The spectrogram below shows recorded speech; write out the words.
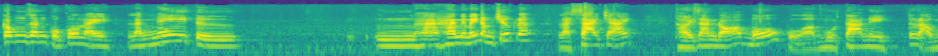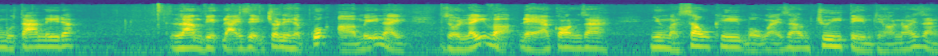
công dân của cô này là ngay từ hai mươi mấy năm trước đó là sai trái. Thời gian đó bố của Mutani tức là ông Mutani đó làm việc đại diện cho Liên Hợp Quốc ở Mỹ này rồi lấy vợ đẻ con ra. Nhưng mà sau khi Bộ Ngoại giao truy tìm thì họ nói rằng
